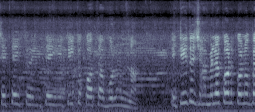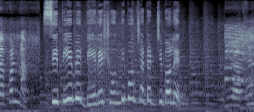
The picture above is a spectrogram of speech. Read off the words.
সেটাই তো এটাই এটাই তো কথা বলুন না। এটাই তো ঝামেলা করার কোনো ব্যাপার না। সিপিএম এর বিএলএ সন্দীপন চ্যাটার্জি বলেন আছেন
